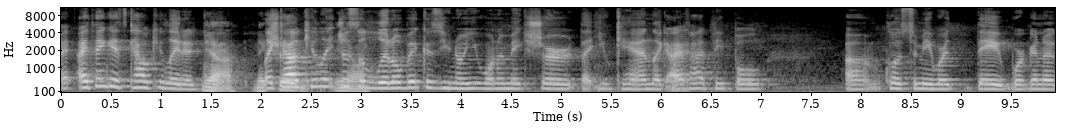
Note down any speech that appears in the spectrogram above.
I, I think it's calculated. Quit. Yeah, like sure, calculate just a little bit because you know you want to make sure that you can. Like I've had people um, close to me where they were gonna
